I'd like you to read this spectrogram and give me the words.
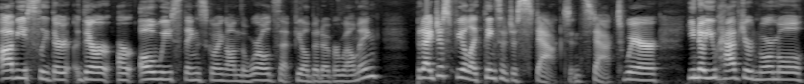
obviously there there are always things going on in the world that feel a bit overwhelming, but I just feel like things have just stacked and stacked where you know, you have your normal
